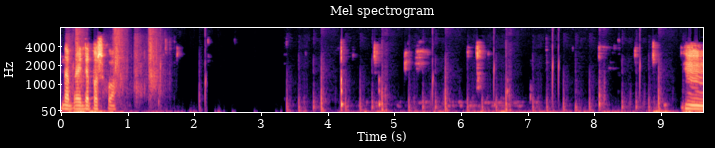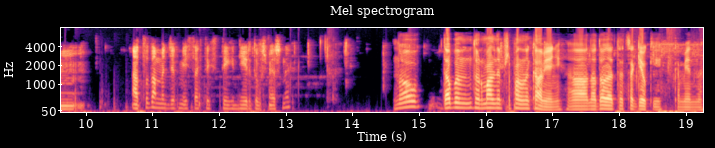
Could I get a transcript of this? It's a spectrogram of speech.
Dobra, idę po szkło. Hmm. A co tam będzie w miejscach tych, tych dirtów śmiesznych? No, dałbym normalny przepalony kamień, a na dole te cegiełki kamienne.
